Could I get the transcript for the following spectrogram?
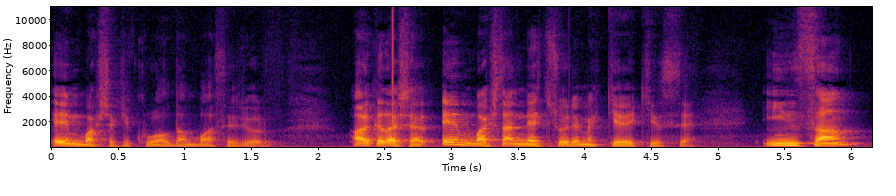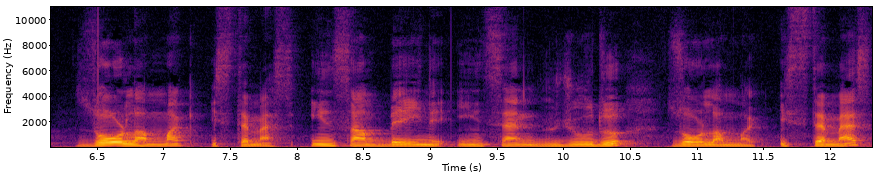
En baştaki kuraldan bahsediyorum. Arkadaşlar en baştan net söylemek gerekirse insan zorlanmak istemez. İnsan beyni, insan vücudu zorlanmak istemez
